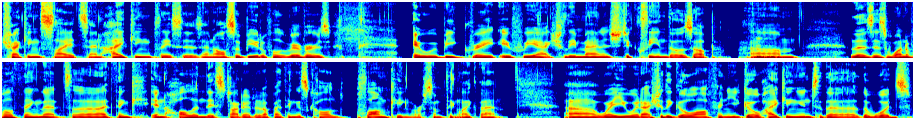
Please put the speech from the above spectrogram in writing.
trekking sites and hiking places, and also beautiful rivers. It would be great if we actually managed to clean those up. Mm-hmm. Um, there's this wonderful thing that uh, I think in Holland they started it up. I think it's called plonking or something like that, uh, where you would actually go off and you go hiking into the the woods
